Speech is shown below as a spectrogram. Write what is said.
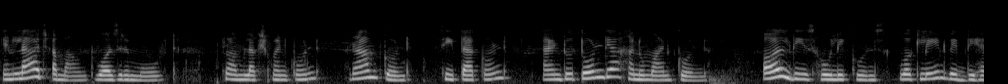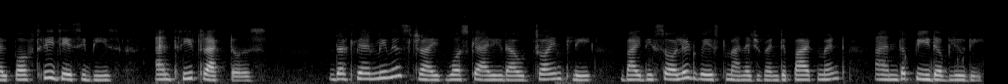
in large amount, was removed from Lakshman Kund, Ram Kund, Sita Kund, and Dutondia Hanuman Kund. All these holy kunds were cleaned with the help of three JCBs and three tractors. The cleanliness drive was carried out jointly by the Solid Waste Management Department and the PWD.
